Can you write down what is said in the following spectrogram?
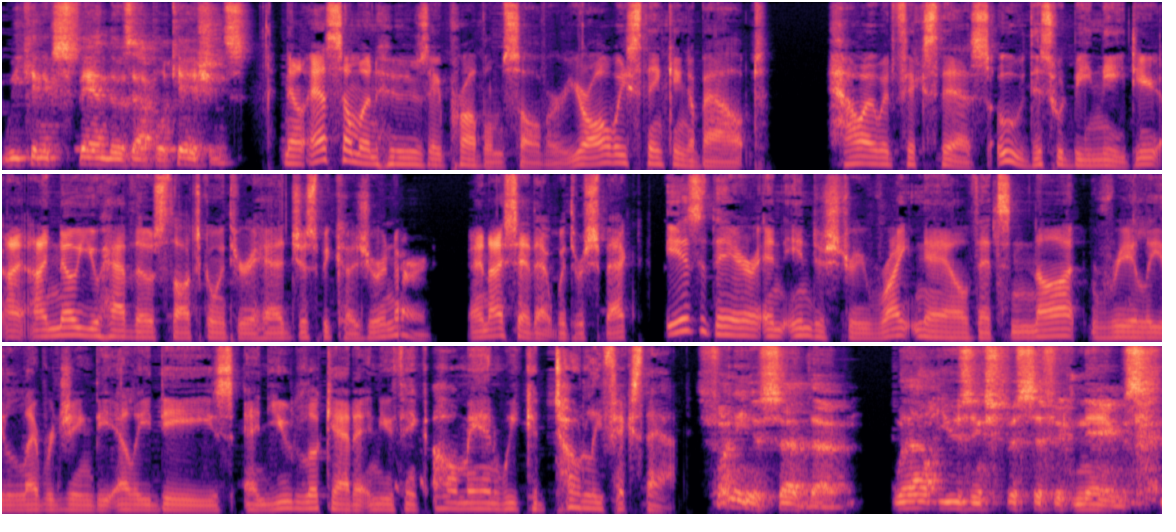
we can expand those applications. Now, as someone who's a problem solver, you're always thinking about how I would fix this. Oh, this would be neat. You, I, I know you have those thoughts going through your head just because you're a nerd. And I say that with respect. Is there an industry right now that's not really leveraging the LEDs and you look at it and you think, oh man, we could totally fix that? It's funny you said that without using specific names.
